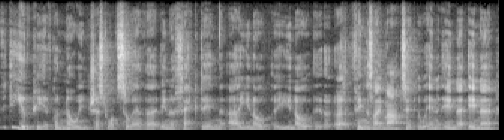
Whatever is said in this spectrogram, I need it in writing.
The DUP have got no interest whatsoever in affecting, uh, you know, you know, uh, uh, things like that in in a, in a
